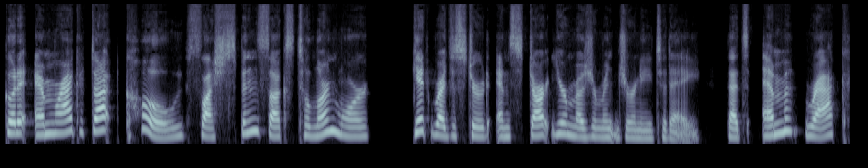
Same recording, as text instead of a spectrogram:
Go to mrac.co slash spinsucks to learn more, get registered, and start your measurement journey today. That's mrac.co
